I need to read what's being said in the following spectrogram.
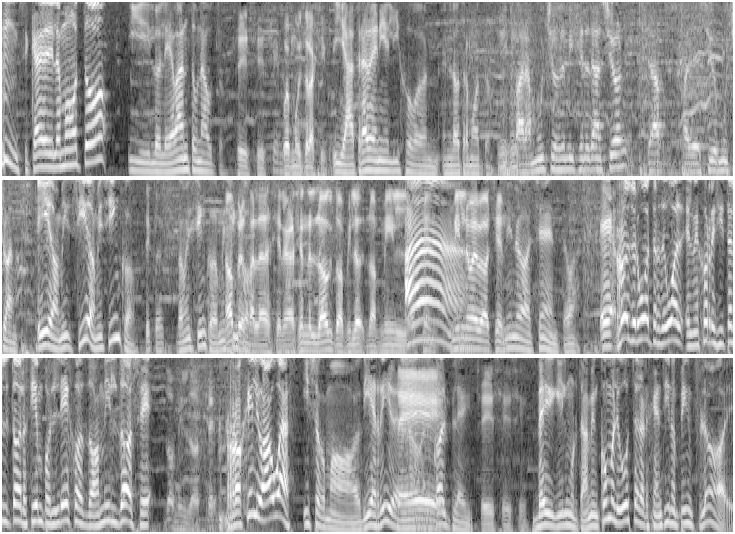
se cae de la moto y lo levanta un auto. Sí, sí, sí, fue muy trágico. Y atrás venía el hijo en, en la otra moto. Y para muchos de mi generación, ya fallecido mucho antes. Y 2000, sí, 2005. Sí, claro. 2005, 2005. No, pero para la generación del dog, 2000, 2000 Ah, 1980. 1980. bueno. Eh, Roger Waters de Wall, el mejor recital de todos los tiempos, lejos, 2012. 2012. Rogelio Aguas hizo como 10 River, ¿no? De Coldplay. Sí, sí, sí. David Gilmour también. ¿Cómo le gusta al argentino Pink Floyd?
